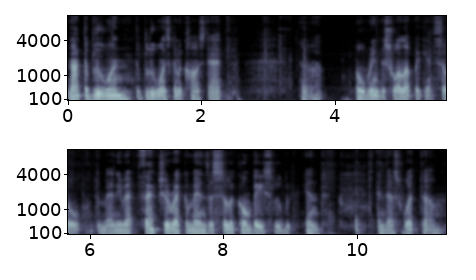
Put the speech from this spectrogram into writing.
not the blue one. The blue one's going to cause that uh, O-ring to swell up again. So the manufacturer recommends a silicone-based lubricant, and that's what um,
